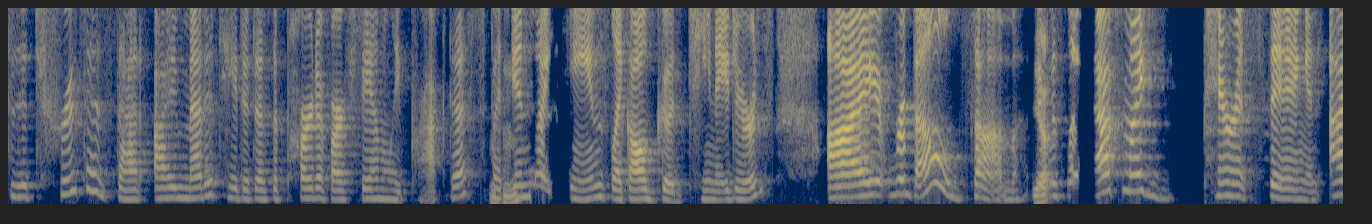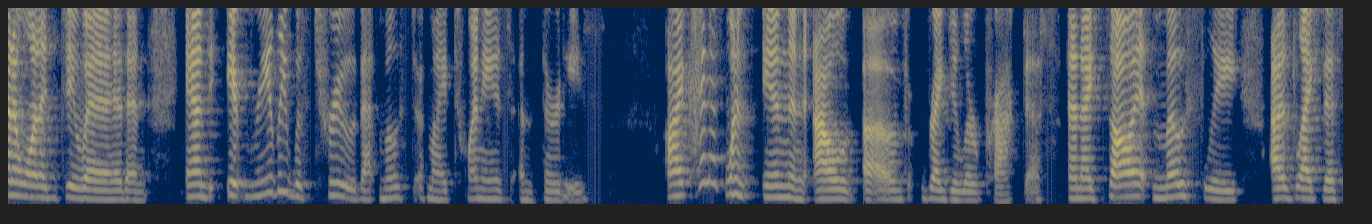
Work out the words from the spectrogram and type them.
the truth is that I meditated as a part of our family practice, but mm-hmm. in my teens, like all good teenagers, I rebelled some. Yep. It was like, that's my parents thing and I don't want to do it. And and it really was true that most of my 20s and 30s, I kind of went in and out of regular practice. And I saw it mostly as like this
